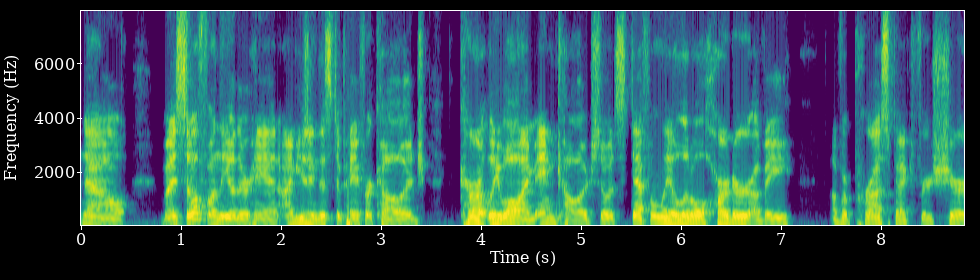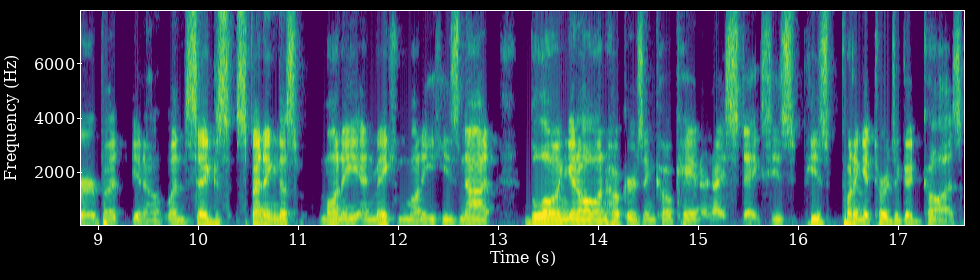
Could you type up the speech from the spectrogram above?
Now, myself on the other hand, I'm using this to pay for college currently while I'm in college, so it's definitely a little harder of a of a prospect for sure. But you know, when Sig's spending this money and making money, he's not blowing it all on hookers and cocaine or nice steaks. He's he's putting it towards a good cause.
